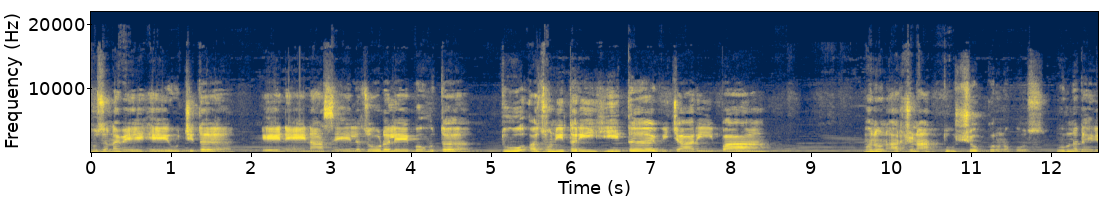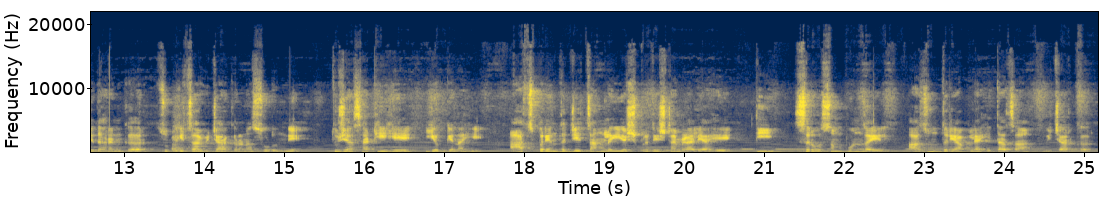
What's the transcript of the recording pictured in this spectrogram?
तुझ नव्हे हे उचित येणे नासेल जोडले बहुत तू अजूनी तरी हित विचारी पा। म्हणून अर्जुना तू शोक करू नकोस पूर्ण धैर्य धारण कर चुकीचा विचार करणं सोडून दे तुझ्यासाठी हे योग्य नाही. आजपर्यंत जे चांगलं यश प्रतिष्ठा मिळाली आहे ती सर्व संपून जाईल. अजून तरी आपल्या हिताचा विचार कर.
